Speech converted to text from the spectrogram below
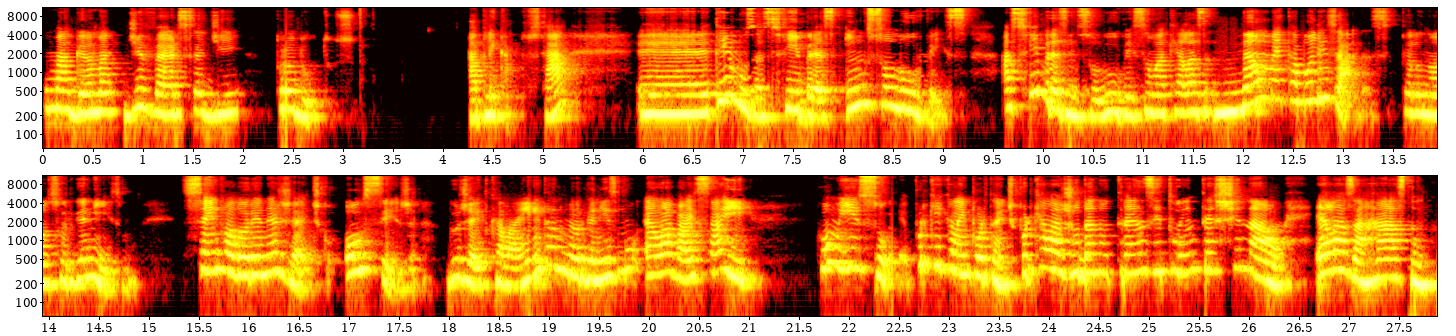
uma gama diversa de produtos aplicados, tá? É, temos as fibras insolúveis. As fibras insolúveis são aquelas não metabolizadas pelo nosso organismo, sem valor energético, ou seja, do jeito que ela entra no meu organismo, ela vai sair. Com isso, por que, que ela é importante? Porque ela ajuda no trânsito intestinal. Elas arrastam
